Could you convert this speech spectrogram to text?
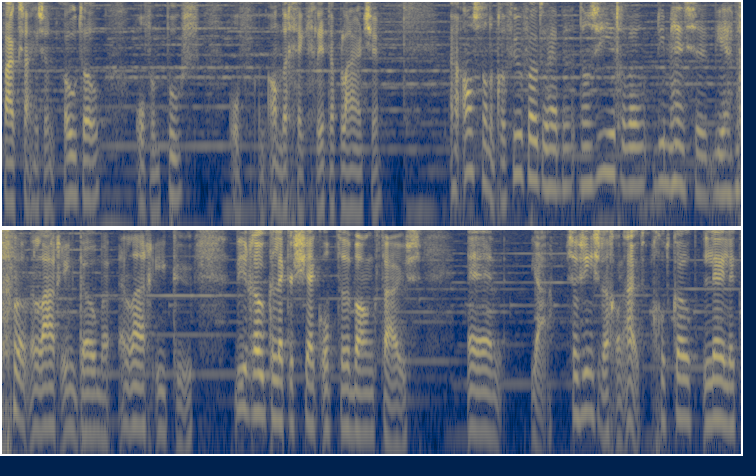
Vaak zijn ze een auto of een poes of een ander gek glitterplaatje. Als ze dan een profielfoto hebben, dan zie je gewoon die mensen die hebben gewoon een laag inkomen, een laag IQ. Die roken lekker check op de bank thuis. En ja, zo zien ze er gewoon uit. Goedkoop, lelijk,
